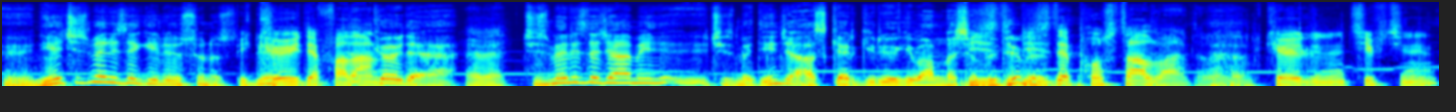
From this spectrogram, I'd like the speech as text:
E, niye çizmenizle geliyorsunuz? Bir diye. köyde falan. Ha, köyde ha. Evet. Çizmenizle cami çizme deyince asker giriyor gibi anlaşıldı Biz, değil mi? bizde postal vardır. Köylünün, çiftçinin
